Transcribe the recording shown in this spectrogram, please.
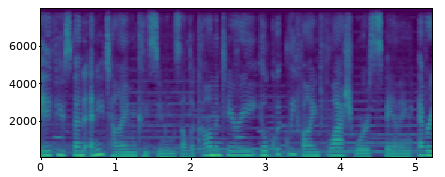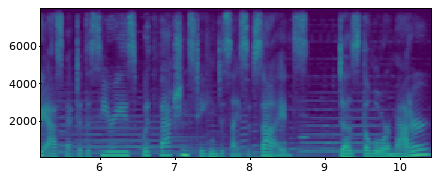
If you spend any time consuming Zelda commentary, you'll quickly find flash wars spanning every aspect of the series, with factions taking decisive sides. Does the lore matter?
